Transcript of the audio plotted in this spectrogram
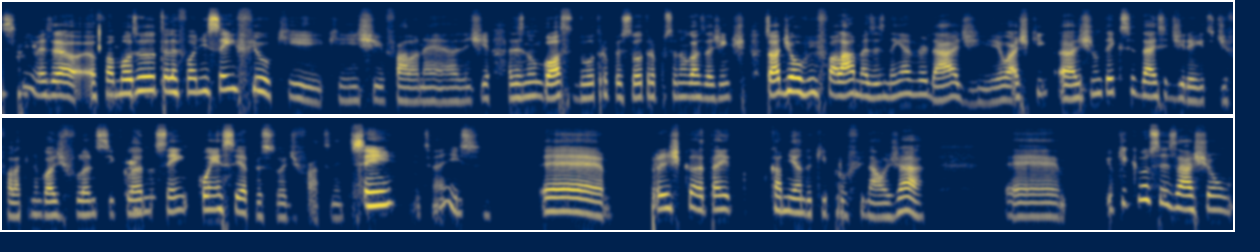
Sim, mas é, o- é o famoso telefone sem fio que, que a gente fala, né? A gente às vezes não gosta do outra pessoa, outra pessoa não gosta da gente só de ouvir falar, mas às vezes nem é verdade. Eu acho que a gente não tem que se dar esse direito de falar que não gosta de fulano e ciclano sem conhecer a pessoa de fato, né? Sim. Então é isso. É, pra gente tá caminhando aqui pro final já, é, e o que que vocês acham,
